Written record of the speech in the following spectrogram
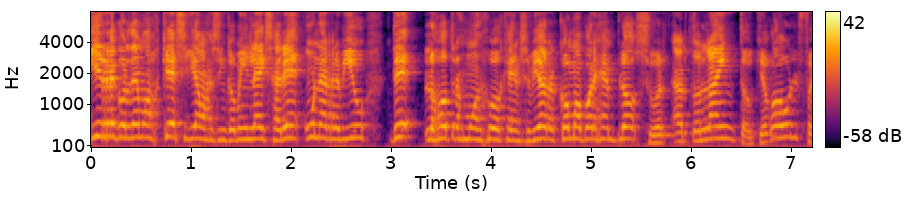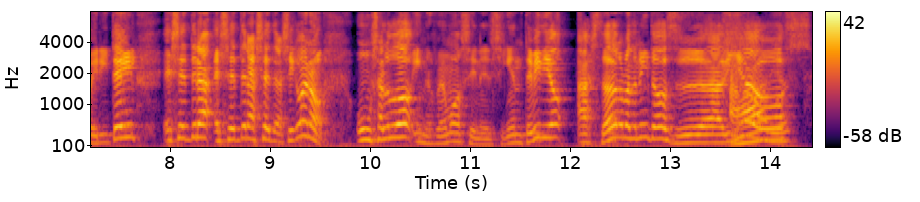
Y recordemos que si llegamos a 5000 likes haré una review de los otros modos de juegos que hay en el servidor, como por ejemplo Sword Art Online, Tokyo Ghoul, Fairy Tail, etcétera, etcétera, etcétera. Así que bueno, un saludo y nos vemos en el siguiente vídeo. Hasta luego. Adiós. Adiós.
